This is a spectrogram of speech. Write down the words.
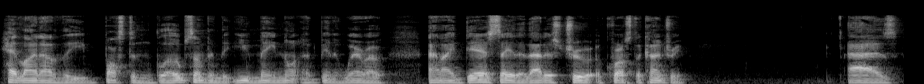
headline out of the Boston Globe, something that you may not have been aware of. And I dare say that that is true across the country, as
